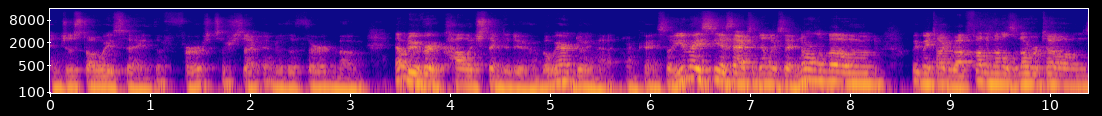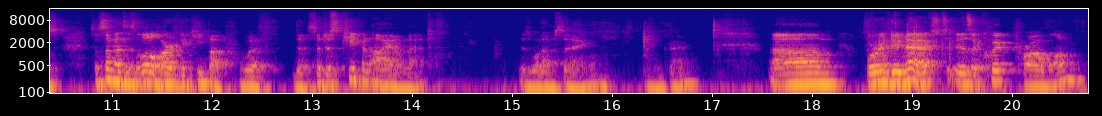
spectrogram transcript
and just always say the first or second or the third mode. That would be a very college thing to do, but we aren't doing that. Okay, so you may see us accidentally say normal mode. We may talk about fundamentals and overtones. So sometimes it's a little hard to keep up with this. So just keep an eye on that, is what I'm saying. Okay. Um, what we're going to do next is a quick problem,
